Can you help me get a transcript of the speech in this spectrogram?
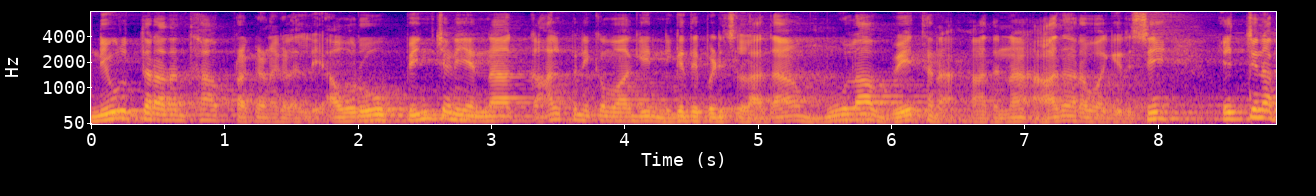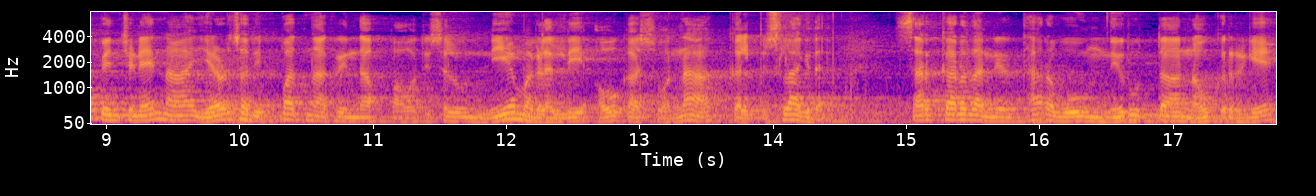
ನಿವೃತ್ತರಾದಂತಹ ಪ್ರಕರಣಗಳಲ್ಲಿ ಅವರು ಪಿಂಚಣಿಯನ್ನು ಕಾಲ್ಪನಿಕವಾಗಿ ನಿಗದಿಪಡಿಸಲಾದ ಮೂಲ ವೇತನ ಅದನ್ನು ಆಧಾರವಾಗಿರಿಸಿ ಹೆಚ್ಚಿನ ಪಿಂಚಣಿಯನ್ನು ಎರಡು ಸಾವಿರದ ಇಪ್ಪತ್ತ್ನಾಲ್ಕರಿಂದ ಪಾವತಿಸಲು ನಿಯಮಗಳಲ್ಲಿ ಅವಕಾಶವನ್ನು ಕಲ್ಪಿಸಲಾಗಿದೆ. ಸರ್ಕಾರದ ನಿರ್ಧಾರವು ನಿವೃತ್ತ ನೌಕರರಿಗೆ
